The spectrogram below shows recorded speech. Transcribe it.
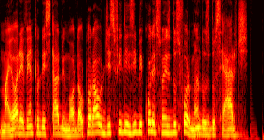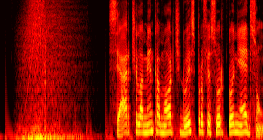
Maior evento do estado em moda autoral, desfile exibe coleções dos formandos do SEART. SEART lamenta a morte do ex-professor Tony Edson.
